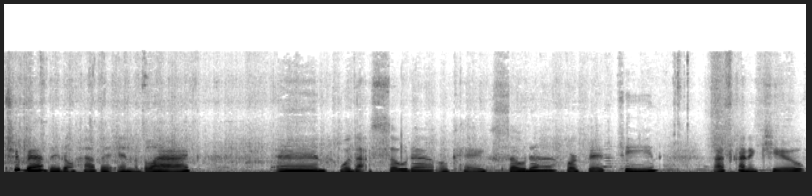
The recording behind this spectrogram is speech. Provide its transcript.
Too bad they don't have it in the black. And with that soda, okay, soda for 15. That's kind of cute.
